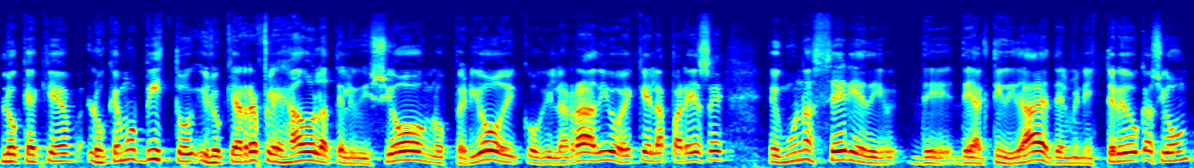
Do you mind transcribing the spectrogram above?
lo que, aquí, lo que hemos visto y lo que ha reflejado la televisión, los periódicos y la radio es que él aparece en una serie de, de actividades del Ministerio de Educación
